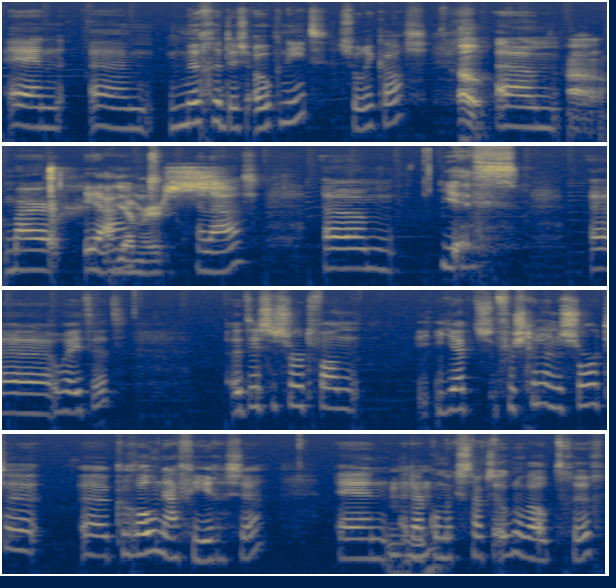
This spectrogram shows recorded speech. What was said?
En ehm, muggen dus ook niet. Sorry, Cas. Oh, Ehm, oh. maar ja, jammers. helaas. Yes. eh, hoe heet het? Het is een soort van. Je hebt verschillende soorten eh, coronavirussen. En eh, Mhm. daar kom ik straks ook nog wel op terug.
